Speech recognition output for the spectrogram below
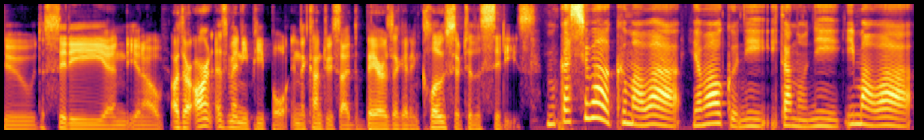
to the city and, you know, or there aren't as many people in the countryside, the bears are getting closer to the cities. 昔はクマは山奥にいたのに、今は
